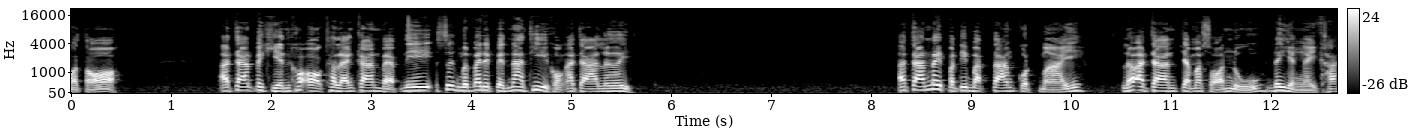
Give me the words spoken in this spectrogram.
กตอาจารย์ไปเขียนเขาออกแถลงการแบบนี้ ซึ่งมันไม่ได้เป็นหน้าที่ของอาจารย์เลย อาจารย์ไม่ปฏิบัติตามกฎหมาย แล้วอาจารย์จะมาสอนหนูได้ยังไงคะ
